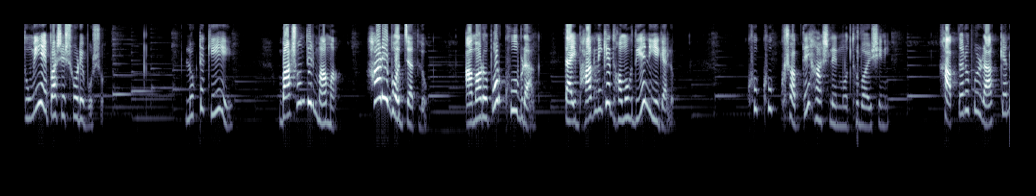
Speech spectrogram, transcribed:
তুমি এপাশে সরে বসো। লোকটা কে? বাসন্তীর মামা, হাড়ি বজ্জাত লোক। আমার ওপর খুব রাগ, তাই ভাগ্নিকে ধমক দিয়ে নিয়ে গেল। খুক খুক শব্দে হাসলেন মধ্যবয়সিনী। আপনার ওপর রাগ কেন?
